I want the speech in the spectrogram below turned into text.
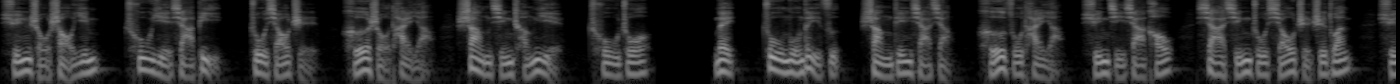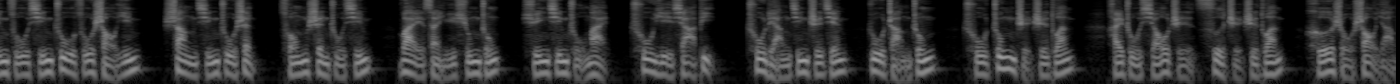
循手少阴，出腋下臂；驻小指，合手太阳，上行成腋，出桌内；注目内眦，上颠下向，合足太阳，循脊下尻，下行驻小指之端，循足心驻足少阴，上行注肾，从肾注心，外散于胸中，循心主脉，出腋下臂，出两筋之间，入掌中。出中指之端，还注小指、次指之端，合手少阳，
